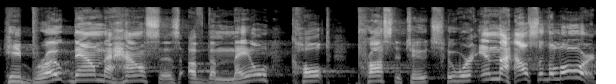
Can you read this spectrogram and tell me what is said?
He broke down the houses of the male cult prostitutes who were in the house of the Lord.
